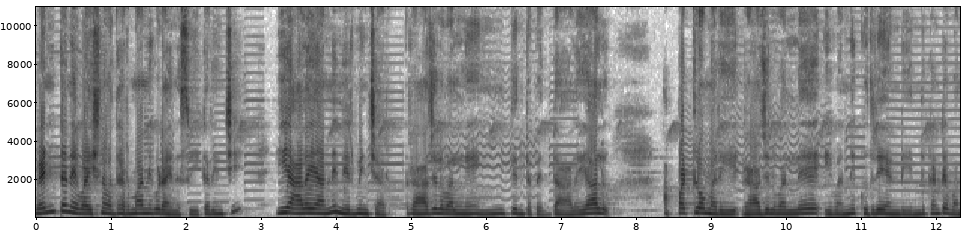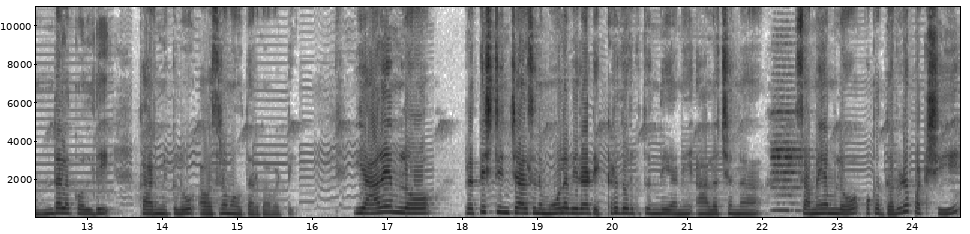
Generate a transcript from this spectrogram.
వెంటనే వైష్ణవ ధర్మాన్ని కూడా ఆయన స్వీకరించి ఈ ఆలయాన్ని నిర్మించారు. రాజుల వల్లనే ఇంతింత పెద్ద ఆలయాలు. అప్పట్లో మరి రాజుల వల్లే ఇవన్నీ కుదిరేయండి. ఎందుకంటే వందల కొలది కార్మికులు అవసరం అవుతారు కాబట్టి. ఈ ఆలయంలో ప్రతిష్ఠించాల్సిన మూల విరాట్ ఎక్కడ దొరుకుతుంది అని ఆలోచన సమయంలో ఒక గరుడ పక్షి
